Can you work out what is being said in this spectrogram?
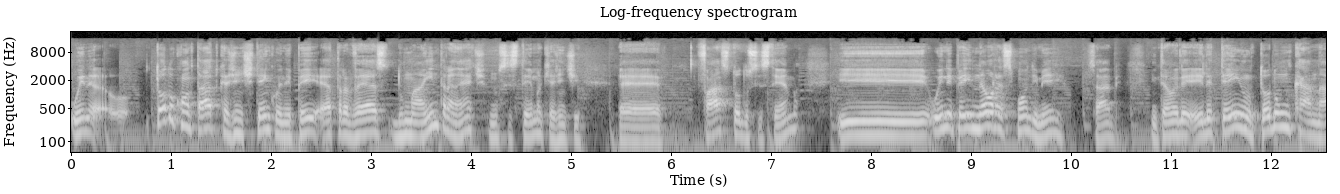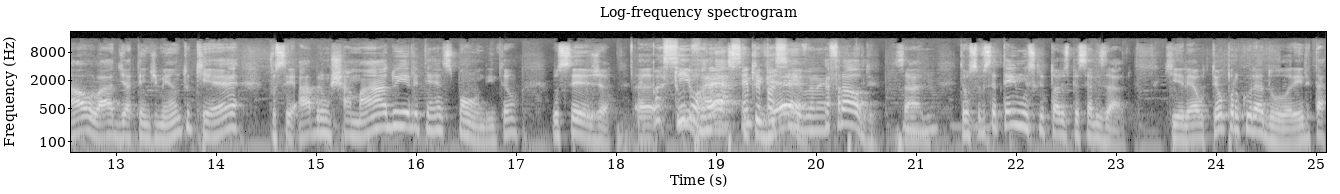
O IN- o- todo o contato que a gente tem com o INPI é através de uma intranet, um sistema que a gente eh, faz todo o sistema, e o INPI não responde e-mail, sabe? Então ele, ele tem um- todo um canal lá de atendimento que é você abre um chamado e ele te responde. Então, ou seja, eh, passivo, tudo o né? resto Sempre que vier passivo, né? é fraude, sabe? Então, se você tem um escritório especializado, que ele é o teu procurador, ele tá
